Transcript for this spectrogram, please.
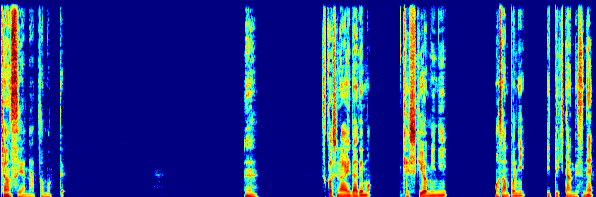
チャンスやなと思って。うん。少しの間でも景色を見にお散歩に行ってきたんですね。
